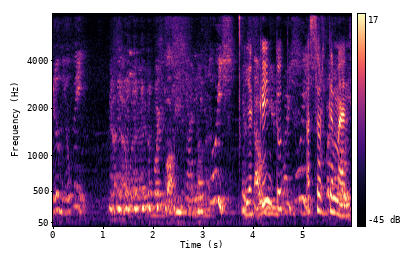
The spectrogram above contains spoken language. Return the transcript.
Maar Який тут асортимент?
